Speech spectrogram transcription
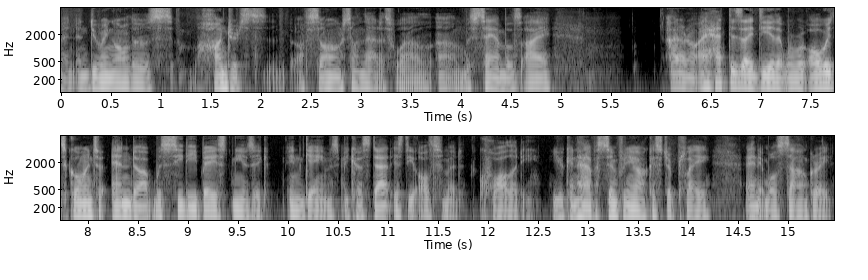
and, and, doing all those hundreds of songs on that as well um, with samples, I I don't know. I had this idea that we were always going to end up with CD-based music in games because that is the ultimate quality. You can have a symphony orchestra play and it will sound great.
